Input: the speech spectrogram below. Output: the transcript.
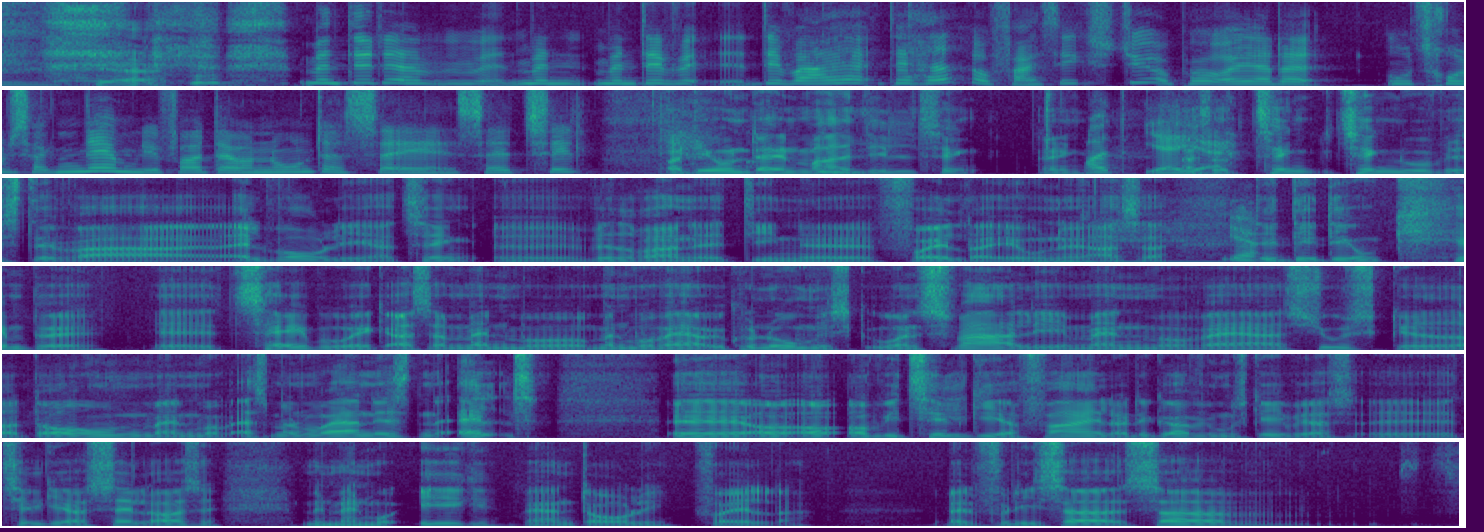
ja. men det der, men, men det, det, var jeg, det havde jeg jo faktisk ikke styr på, og jeg er da utrolig taknemmelig for, at der var nogen, der sagde, sagde til. Og det er jo endda en meget lille ting. Ikke? Og, ja, ja. Altså, tænk, tænk nu, hvis det var alvorligere ting øh, vedrørende dine forældreevne. Altså, ja. det, det, det er jo en kæmpe øh, tabu, ikke? Altså, man må, man må være økonomisk uansvarlig, man må være tjusket og doven, man må, altså, man må være næsten alt. Øh, og, og, og vi tilgiver fejl, og det gør vi måske ved at øh, tilgive os selv også, men man må ikke være en dårlig forælder. Vel, fordi så, så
